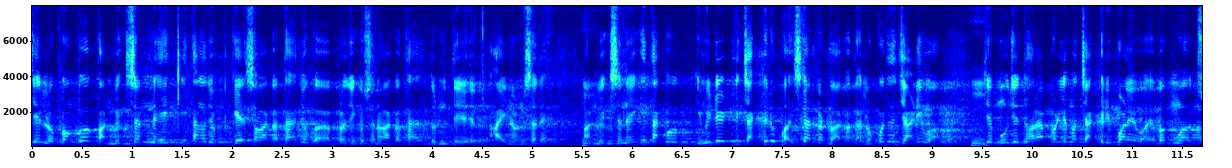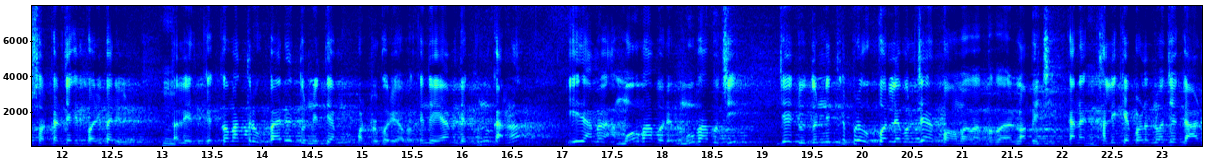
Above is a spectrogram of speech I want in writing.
जे लोक कनभिक्शन होगा जो केस हवा कथा जो प्रोजिक्यूशन हवा कथा दुर्नीति आईन अनुसार कनभिक्शन होगी इमिडियेटली चाकरी बहिष्कार करदे कथ लोक जो जानवे हम्म. मुझे धरा पड़े मो चाकरी पलैब सरकारी चाकरी करपर हम्म. तेल एकम्र उपाय दुर्नीति आमको कंट्रोल करेंगे ये देखू कारण ये मो भाव मुझ भावी जे दुर्नीति पूरा उपर लेवल जाए लंबी कहना खाली केवल नुह गार्ड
